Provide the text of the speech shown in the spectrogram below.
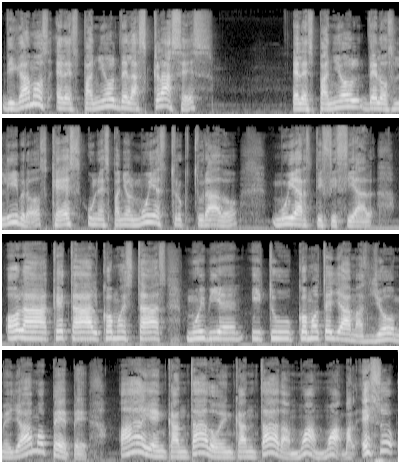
digamos, el español de las clases, el español de los libros, que es un español muy estructurado, muy artificial. Hola, ¿qué tal? ¿Cómo estás? Muy bien. ¿Y tú cómo te llamas? Yo me llamo Pepe. Ay, encantado, encantada. Mua, mua. Vale, eso,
